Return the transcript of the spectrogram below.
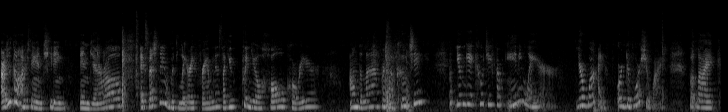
I just don't understand cheating in general especially with larry framness. Like you putting your whole career on the line for some coochie? You can get coochie from anywhere. Your wife or divorce your wife. But like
